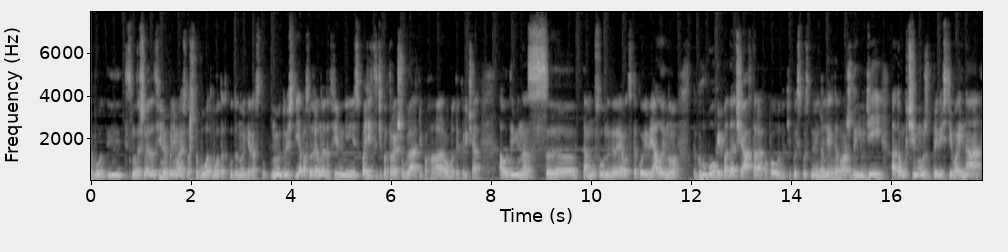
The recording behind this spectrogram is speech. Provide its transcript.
Вот, и ты смотришь на этот фильм и понимаешь, что, что вот, вот откуда ноги растут. Ну, то есть я посмотрел на этот фильм не с позиции типа трэш угар, типа ха роботы кричат, а вот именно с, э, там, условно говоря, вот с такой вялой, но глубокой подачи автора по поводу типа искусственного интеллекта, вражды людей, о том, к чему может привести война,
